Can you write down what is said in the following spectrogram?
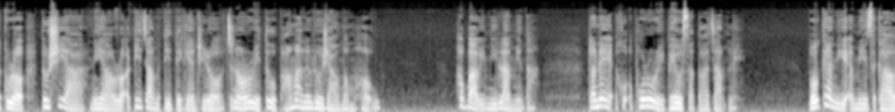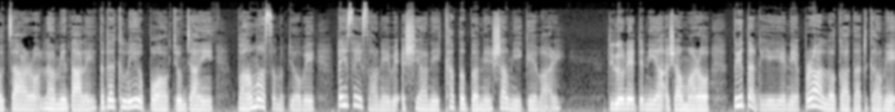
အခုတော့သူရှိရာနေရာတော့အတိအကျမသိသေးခင်အထိတော့ကျွန်တော်တို့တွေသူ့ကိုဘာမှလုပ်လို့ရအောင်မမဟုတ်ဘူး။ဟုတ်ပါပြီမိလာမင်းသား။ဒါနဲ့အခုအဖိုးတို့တွေဘယ်ကိုဆက်သွားကြမလဲ။ဘိုးကန်ဒီရဲ့အမေစကားကိုကြားတော့လာမင်းသားလေတတက်ကလေးကိုပေါ်အောင်ပြုံးကြရင်ဘာမှဆက်မပြောဘဲတိတ်ဆိတ်စွာနဲ့ပဲအရှိယာနေခတ်သက်သက်နဲ့ရှောက်နေခဲ့ပါတယ်။ဒီလိုနဲ့တနည်းအားအရှောင်းမှာတော့သွေးတန်တရေရဲနဲ့ပရလောကသားတစ်ကောင်နဲ့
